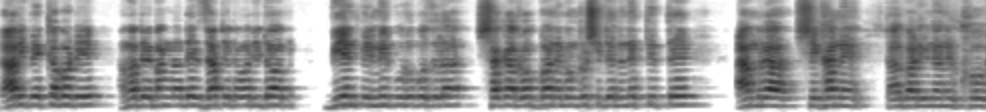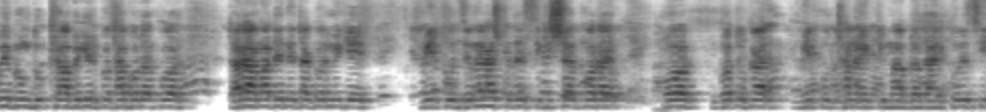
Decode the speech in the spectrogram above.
তারই প্রেক্ষাপটে আমাদের বাংলাদেশ জাতীয়তাবাদী দল, বিএনপির মিরপুর উপজেলা শাখার রব্বান এবং রশিদের নেতৃত্বে আমরা সেখানে তালবাড়ি ইউনিয়নের ক্ষোভ এবং দুঃখ আবেগের কথা বলার পর তারা আমাদের নেতাকর্মীকে মিরপুর জেনারেল হাসপাতালে চিকিৎসার পরায় পর গতকাল মিরপুর থানায় একটি মামলা দায়ের করেছি।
